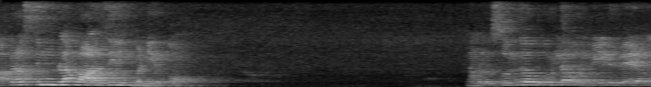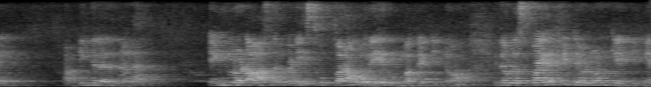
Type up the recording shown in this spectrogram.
அப்புறம் சிம்பிளாக வால் சீலிங் பண்ணியிருக்கோம். நம்மளுக்கு சொந்த ஊரில் ஒரு வீடு வேணும். அப்படிங்கிறதுனால எங்களோட ஆசைப்படி சூப்பராக ஒரே ரூமாக கட்டிட்டோம். இதோட ஸ்கொயர் ஃபீட் எவ்வளோன்னு கேட்டீங்க?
